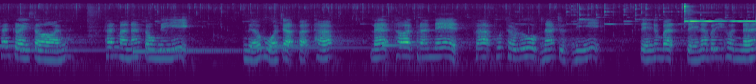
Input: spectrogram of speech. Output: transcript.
ท่านไกรสอนท่านมานั่งตรงนี้ เหนือหัวจะประทับ และทอดพระเนตรพระพุทธรูปณจุดนี้ เสนาบเสนาบดีคนนั้น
